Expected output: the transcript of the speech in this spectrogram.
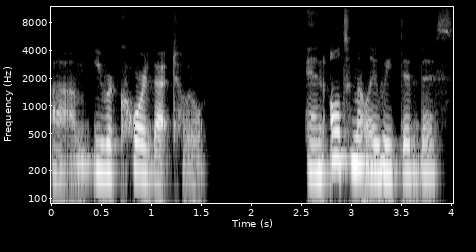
um, you record that total. And ultimately, we did this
